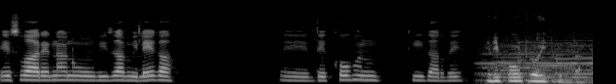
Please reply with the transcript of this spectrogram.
ਇਸ ਵਾਰ ਇਹਨਾਂ ਨੂੰ ਵੀਜ਼ਾ ਮਿਲੇਗਾ। ਤੇ ਦੇਖੋ ਹੁਣ ਕੀ ਕਰਦੇ। ਰਿਪੋਰਟ ਰੋਹਿਤ ਗੁਪਤਾ।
